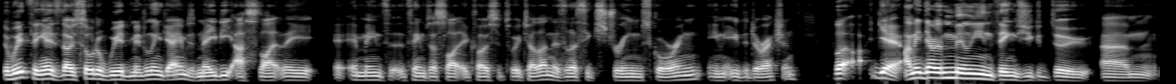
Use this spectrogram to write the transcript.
the weird thing is those sort of weird middling games maybe are slightly, it means that the teams are slightly closer to each other and there's less extreme scoring in either direction. But yeah, I mean, there are a million things you could do um,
